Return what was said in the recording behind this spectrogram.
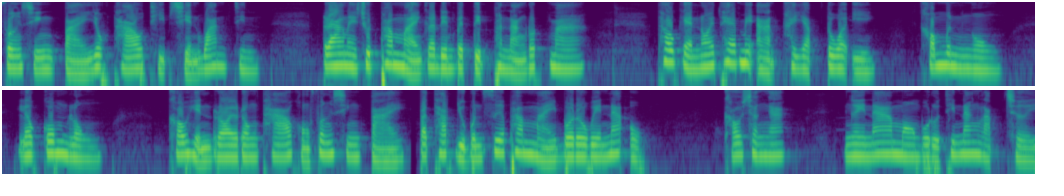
เฟิงชิงปายยกเท้าถีบเฉียนว่านจิน ร่างในชุดผ้าไหมกระเด็นไปติดผนังรถมา้า เท่าแก่น้อยแทบไม่อาจขยับตัวอีก เขามึนงง แล้วก้มลง เขาเห็นรอยรองเท้าของเฟิงชิงปายประทับอยู่บนเสื้อผ้าไหมบริเวณหน้าอก เขาชะงัก เงยหน้ามองบุรุษที่นั่งหลับเฉย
